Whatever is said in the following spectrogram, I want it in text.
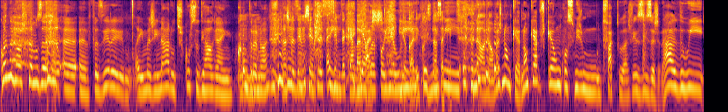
Quando nós estamos a, a- a fazer, a imaginar o discurso de alguém contra nós, nós fazemos sempre assim. Fazemos aquela e ela foi ali. E agora coisa enfim. quê. Não, não, mas não quero, não quero porque é um consumismo de facto às vezes exagerado e,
